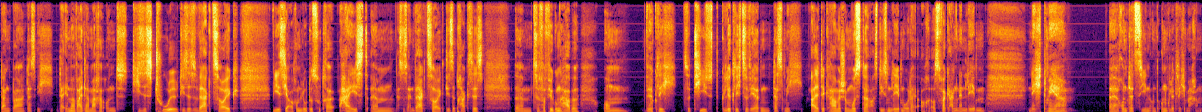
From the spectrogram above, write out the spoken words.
dankbar, dass ich da immer weitermache und dieses Tool, dieses Werkzeug, wie es ja auch im Lotus Sutra heißt, ähm, das ist ein Werkzeug, diese Praxis, ähm, zur Verfügung habe, um wirklich zutiefst glücklich zu werden, dass mich alte karmische Muster aus diesem Leben oder auch aus vergangenen Leben nicht mehr äh, runterziehen und unglücklich machen.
